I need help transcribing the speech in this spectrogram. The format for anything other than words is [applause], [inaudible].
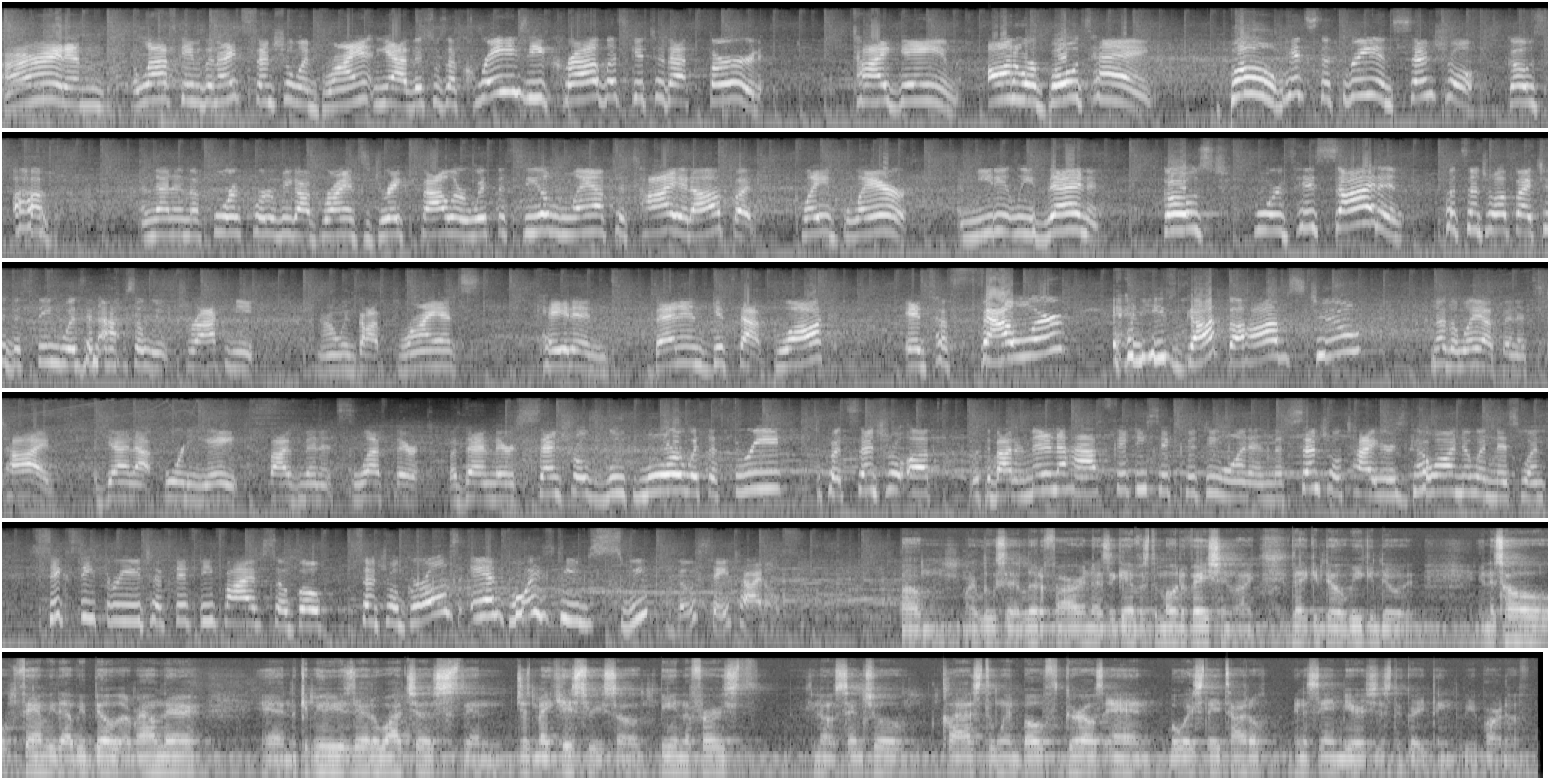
All right, and the last game of the night, Central and Bryant. Yeah, this was a crazy crowd. Let's get to that third tie game. Honor Boateng. Boom, hits the three, and Central goes up. And then in the fourth quarter, we got Bryant's Drake Fowler with the sealed lamp to tie it up, but Clay Blair immediately then goes towards his side and puts Central up by two. This thing was an absolute track meet. Now we've got Bryant's Caden Bennon gets that block into Fowler, [laughs] and he's got the Hobbs too. Another layup, and it's tied again at 48. Five minutes left there. But then there's Central's Luke Moore with the three to put Central up with about a minute and a half, 56-51. And the Central Tigers go on to win this one, 63 to 55. So both Central girls and boys teams sweep those state titles. Um, like Luke said, lit a fire in us. It gave us the motivation, like, if they can do it, we can do it. And this whole family that we built around there, and the community is there to watch us and just make history. So being the first, you know, central class to win both girls and boys state title in the same year is just a great thing to be a part of.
